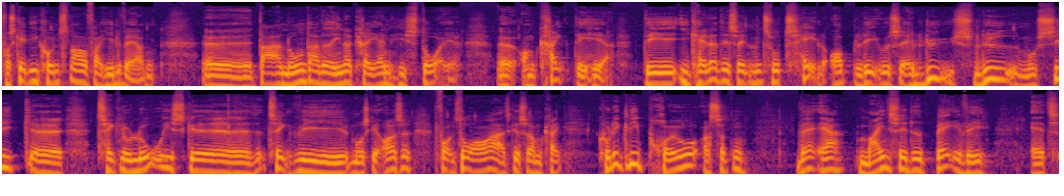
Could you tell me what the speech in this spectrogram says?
forskellige kunstnere fra hele verden. Øh, der er nogen, der har været inde og kreere en historie øh, omkring det her. Det, I kalder det selv en total oplevelse af lys, lyd, musik, øh, teknologiske øh, ting, vi måske også får en stor overraskelse omkring. Kunne du ikke lige prøve at sådan, hvad er mindsetet bagved at,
